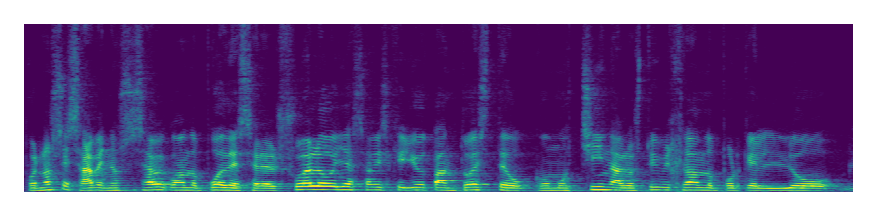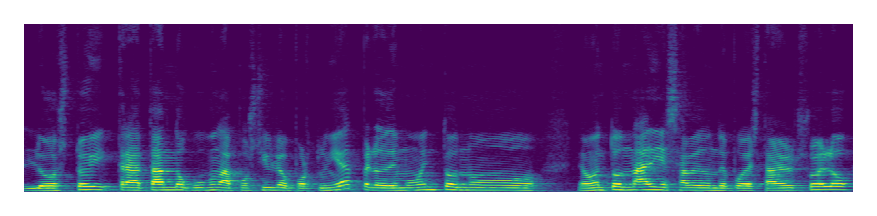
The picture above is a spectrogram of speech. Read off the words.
Pues no se sabe, no se sabe cuándo puede ser el suelo. Ya sabéis que yo tanto este como China lo estoy vigilando porque lo, lo estoy tratando como una posible oportunidad, pero de momento no, de momento nadie sabe dónde puede estar el suelo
